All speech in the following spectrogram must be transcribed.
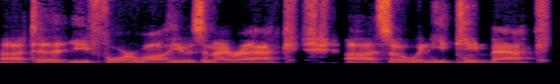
uh, to E4 while he was in Iraq. Uh, so when he came back,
